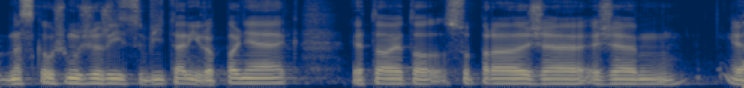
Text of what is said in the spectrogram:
dneska už můžu říct vítaný doplněk. Je to, je to super, že, že eh,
